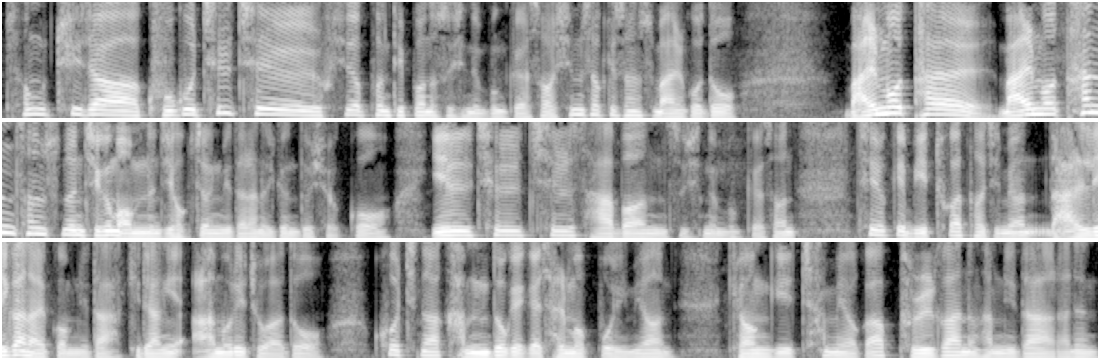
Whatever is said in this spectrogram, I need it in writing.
청취자 9977 휴대폰 뒷번호 쓰시는 분께서 심석희 선수 말고도 말 못할, 말 못한 선수는 지금 없는지 걱정입니다라는 의견도 주셨고, 1774번 쓰시는 분께서는 체육계 미투가 터지면 난리가 날 겁니다. 기량이 아무리 좋아도 코치나 감독에게 잘못 보이면 경기 참여가 불가능합니다라는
